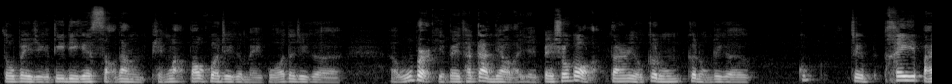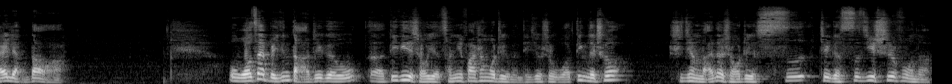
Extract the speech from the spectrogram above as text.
都被这个滴滴给扫荡平了，包括这个美国的这个。呃，Uber 也被他干掉了，也被收购了。当然有各种各种这个公这个黑白两道啊。我在北京打这个呃滴滴的时候，也曾经发生过这个问题，就是我订的车，实际上来的时候，这个司这个司机师傅呢，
